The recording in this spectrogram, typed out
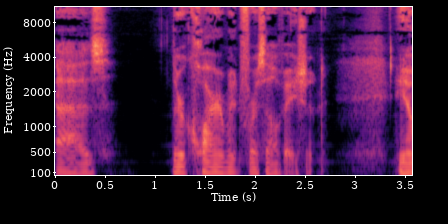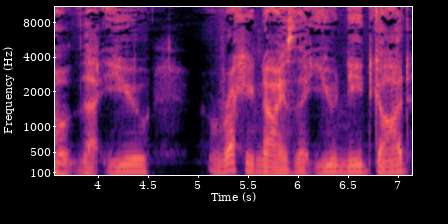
as the requirement for salvation you know, that you recognize that you need God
